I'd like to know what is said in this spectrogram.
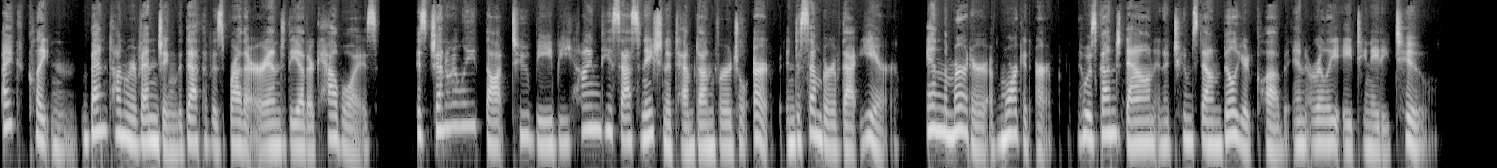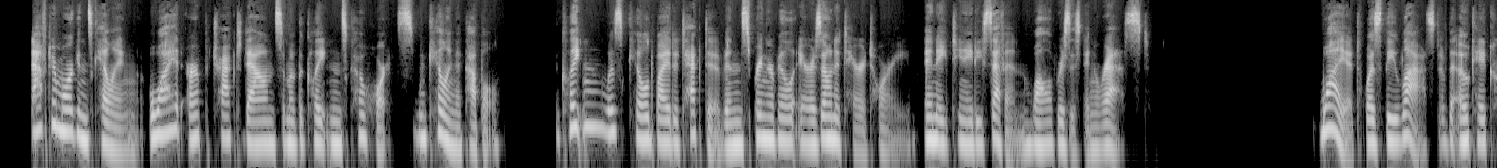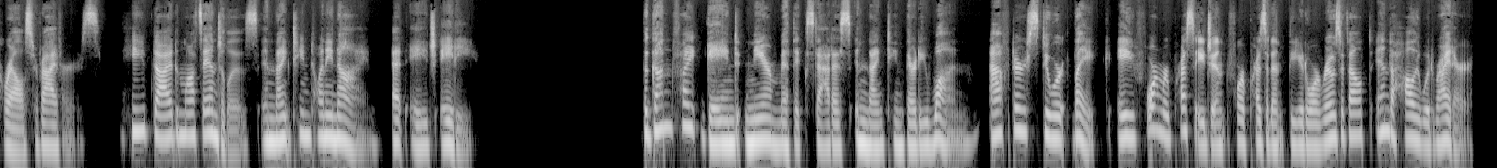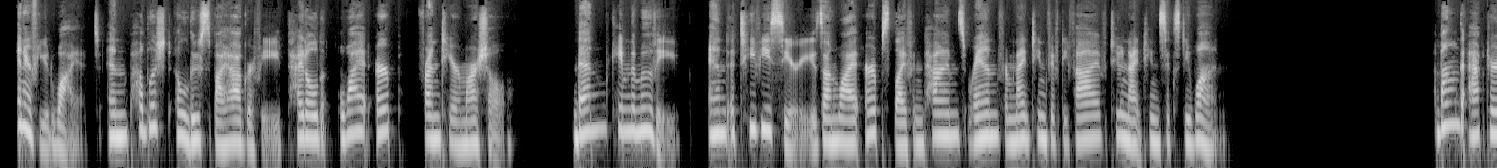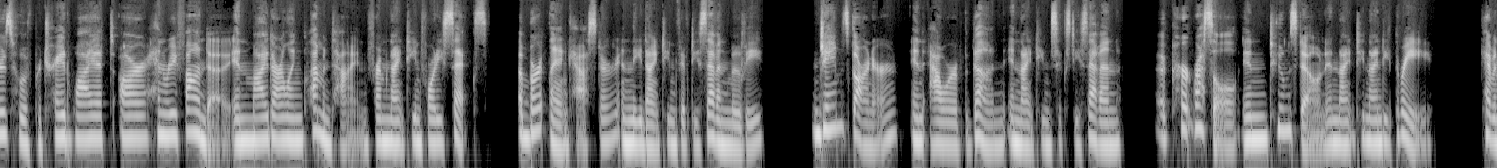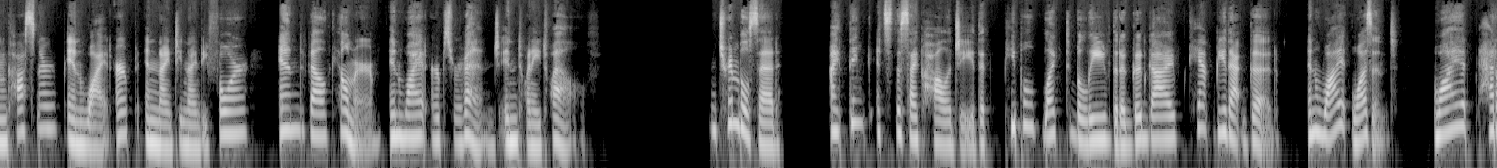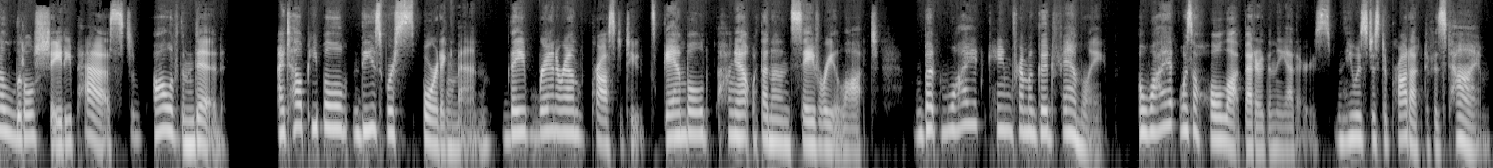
Ike Clanton, bent on revenging the death of his brother and the other cowboys, is generally thought to be behind the assassination attempt on Virgil Earp in December of that year, and the murder of Morgan Earp, who was gunned down in a Tombstone billiard club in early 1882. After Morgan's killing, Wyatt Earp tracked down some of the Clanton's cohorts, killing a couple. Clanton was killed by a detective in Springerville, Arizona territory in 1887 while resisting arrest. Wyatt was the last of the OK Corral survivors. He died in Los Angeles in 1929 at age 80. The gunfight gained near mythic status in 1931 after Stuart Lake, a former press agent for President Theodore Roosevelt and a Hollywood writer, interviewed Wyatt and published a loose biography titled Wyatt Earp, Frontier Marshal. Then came the movie, and a TV series on Wyatt Earp's life and times ran from 1955 to 1961. Among the actors who have portrayed Wyatt are Henry Fonda in My Darling Clementine from 1946, a Burt Lancaster in the 1957 movie, James Garner in Hour of the Gun in 1967, uh, Kurt Russell in Tombstone in 1993, Kevin Costner in Wyatt Earp in 1994, and Val Kilmer in Wyatt Earp's Revenge in 2012. Trimble said, I think it's the psychology that people like to believe that a good guy can't be that good, and Wyatt wasn't. Wyatt had a little shady past. All of them did. I tell people these were sporting men. They ran around with prostitutes, gambled, hung out with an unsavory lot. But Wyatt came from a good family. Wyatt was a whole lot better than the others. He was just a product of his time.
